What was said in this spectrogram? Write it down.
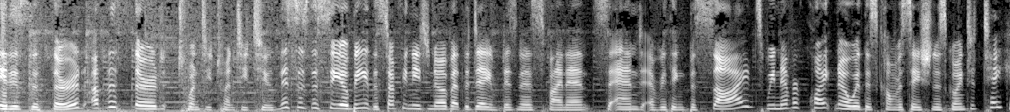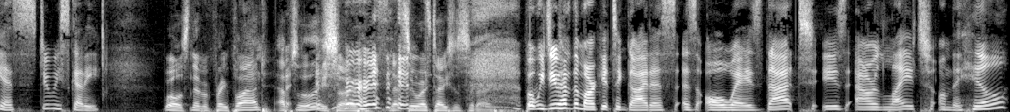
It is the third of the third 2022. This is the COB, the stuff you need to know about the day in business, finance, and everything besides. We never quite know where this conversation is going to take us, do we, Scotty? Well, it's never pre-planned, absolutely. sure so isn't. that's where it takes us today. But we do have the market to guide us as always. That is our light on the hill.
